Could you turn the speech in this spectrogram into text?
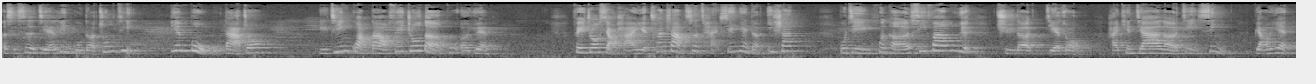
二十四节令鼓的踪迹遍布五大洲，已经广到非洲的孤儿院。非洲小孩也穿上色彩鲜艳的衣衫，不仅混合西方乐曲的节奏，还添加了即兴表演，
